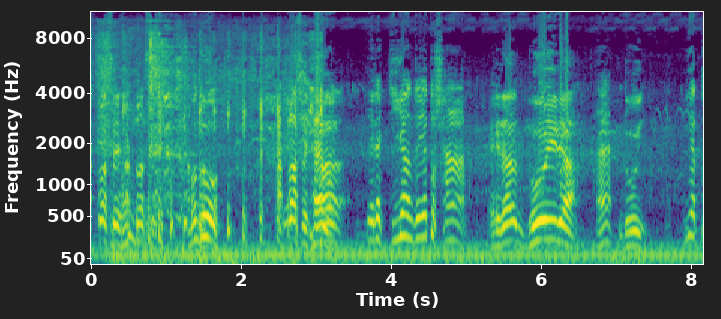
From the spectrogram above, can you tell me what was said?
আটু আছে আটু আছে। বন্ধু। আটু আছে খাই এটা কি আনছো? এত স্বাদ এটা দইরা। হ্যাঁ? দই। এত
